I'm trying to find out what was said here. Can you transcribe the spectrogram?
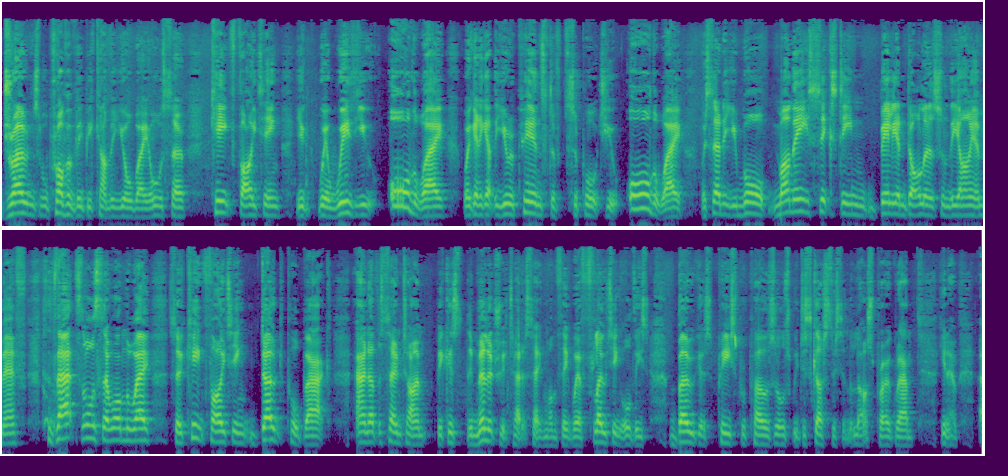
Drones will probably be coming your way also. Keep fighting. You, we're with you all the way. We're going to get the Europeans to support you all the way. We're sending you more money, $16 billion from the IMF. That's also on the way. So keep fighting, don't pull back. And at the same time, because the military is saying one thing, we're floating all these bogus peace proposals. We discussed this in the last program. You know, uh,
